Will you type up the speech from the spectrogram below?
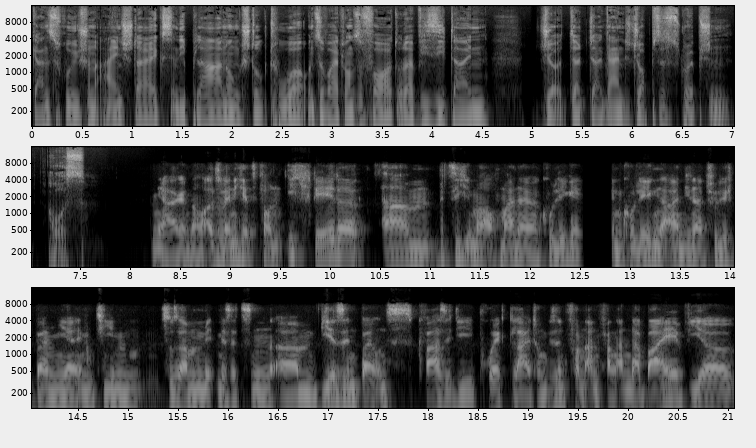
ganz früh schon einsteigst in die Planung, Struktur und so weiter und so fort? Oder wie sieht dein jo deine Job Description aus? Ja, genau. Also wenn ich jetzt von ich rede, ähm, beziehe ich immer auch meine Kolleginnen und Kollegen ein, die natürlich bei mir im Team zusammen mit mir sitzen. Ähm, wir sind bei uns quasi die Projektleitung. Wir sind von Anfang an dabei. Wir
